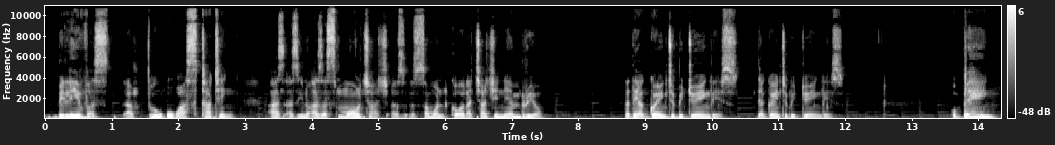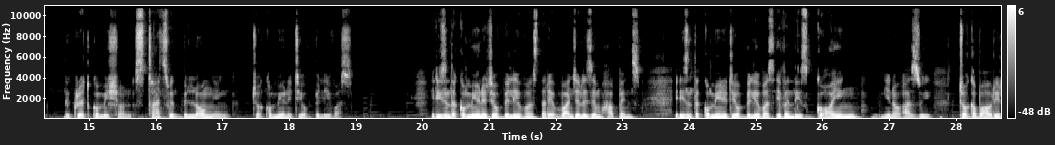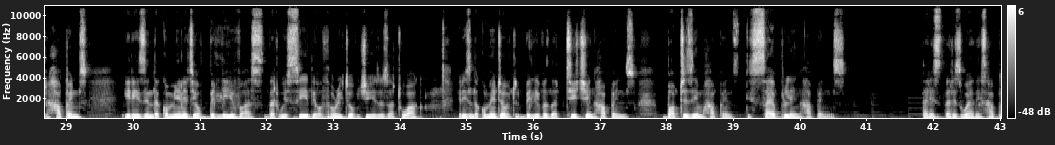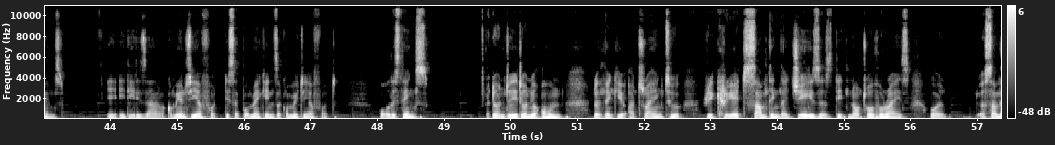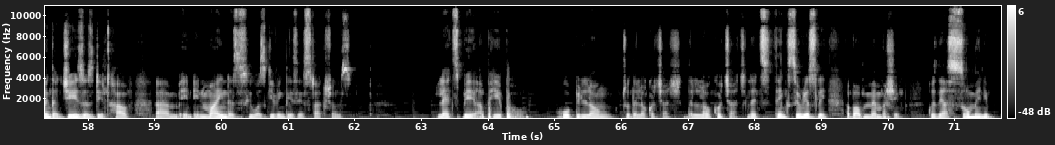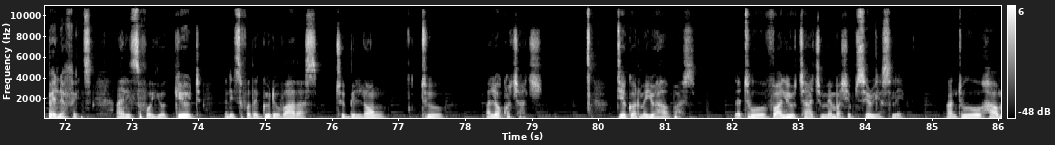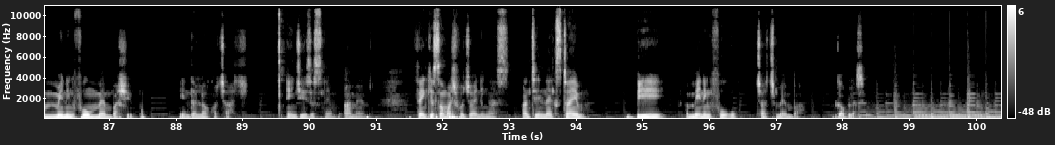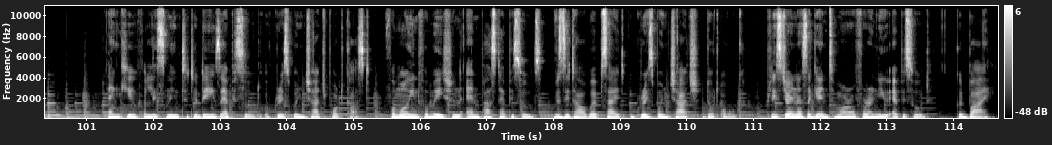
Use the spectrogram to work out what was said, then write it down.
believers uh, who, who, are starting as, as you know as a small church, as, as someone called a church in embryo, that they are going to be doing this. They are going to be doing this. Obeying the Great Commission starts with belonging to a community of believers. It is in the community of believers that evangelism happens. It is in the community of believers, even this going, you know, as we talk about it, happens. It is in the community of believers that we see the authority of Jesus at work. It is in the community of believers that teaching happens, baptism happens, discipling happens. That is that is where this happens. it, it is a community effort. Disciple making is a community effort. All these things. Don't do it on your own. Don't think you are trying to recreate something that Jesus did not authorize or something that Jesus did have um, in, in mind as he was giving these instructions. Let's be a people who belong to the local church. The local church. Let's think seriously about membership because there are so many benefits and it's for your good and it's for the good of others to belong to a local church. Dear God, may you help us that to value church membership seriously and to have meaningful membership in the local church. In Jesus' name, Amen. Thank you so much for joining us. Until next time, be a meaningful church member. God bless you. Thank you for listening to today's episode of Gracepoint Church Podcast. For more information and past episodes, visit our website gracepointchurch.org. Please join us again tomorrow for a new episode. Goodbye.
